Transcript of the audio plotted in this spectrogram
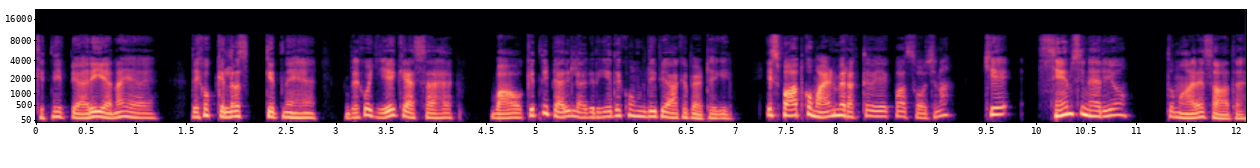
کتنی پیاری ہے نا یہ۔ دیکھو کلرس کتنے ہیں۔ دیکھو یہ کیسا ہے۔ واو کتنی پیاری لگ رہی ہے۔ دیکھو انگلی پہ آ کے بیٹھے گی۔ اس بات کو مائنڈ میں رکھتے ہوئے ایک بات سوچنا کہ سیم سینیریو تمہارے ساتھ ہے۔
